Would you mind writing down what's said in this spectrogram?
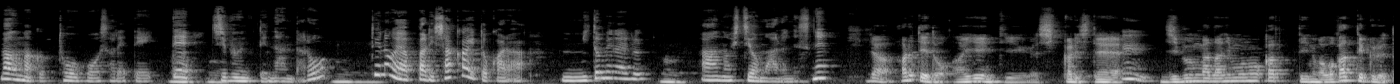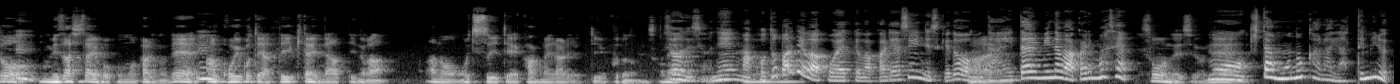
まあ、うまく統合されていって、うん。自分ってなんだろう？うん。っていうのがやっぱり社会とから認められる、うんあの、必要もあるんですね。じゃあ、ある程度アイデンティティがしっかりして、うん。自分が何者かっていうのが分かってくると、うん目指したい方向も分かるので、うんあ、こういうことやっていきたいんだっていうのが、あの、落ち着いて考えられるっていうことなんですかね。そうですよね。まあ、うん言葉ではこうやって分かりやすいんですけど、もうはい大体みんな分かりません。そうですよね。もう来たものからやってみる。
